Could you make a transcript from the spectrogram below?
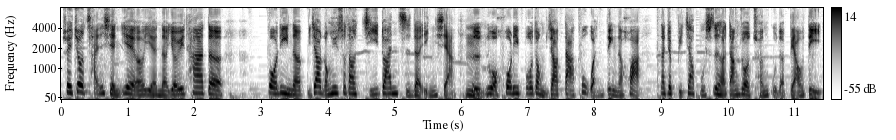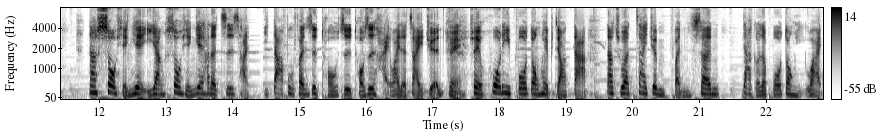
所以就产险业而言呢，由于它的获利呢比较容易受到极端值的影响，嗯、就是如果获利波动比较大、不稳定的话，那就比较不适合当做存股的标的。那寿险业一样，寿险业它的资产一大部分是投资投资海外的债券，对，所以获利波动会比较大。那除了债券本身，价格的波动以外，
